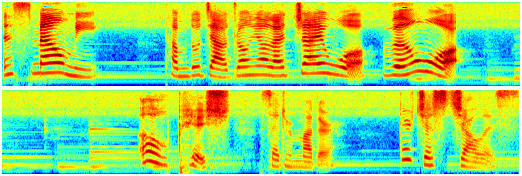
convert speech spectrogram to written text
and smell me. 他们都假装要来摘我、闻我。Oh, pish, said her mother. They're just jealous.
